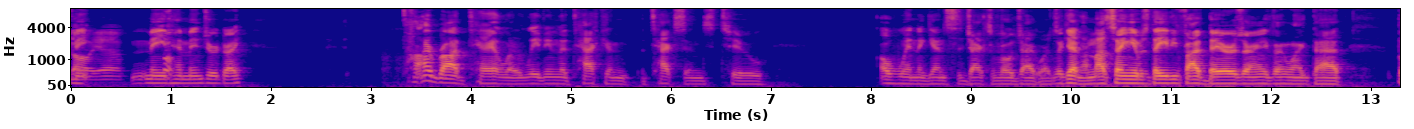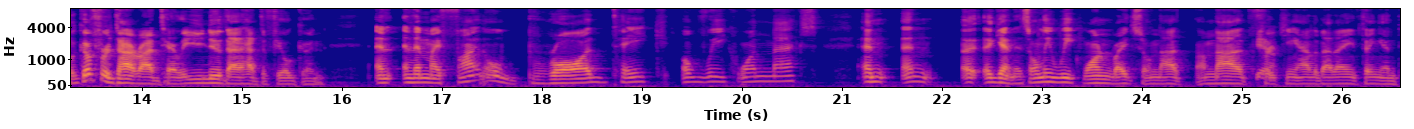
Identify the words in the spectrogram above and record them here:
oh yeah. made him injured, right? Tyrod Taylor leading the Tex- Texans to a win against the Jacksonville Jaguars. Again, I'm not saying it was the 85 Bears or anything like that, but good for Tyrod Taylor. You knew that had to feel good. And and then my final broad take of week 1, Max. And and uh, again, it's only week 1, right? So I'm not I'm not Yeah. freaking out about anything and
